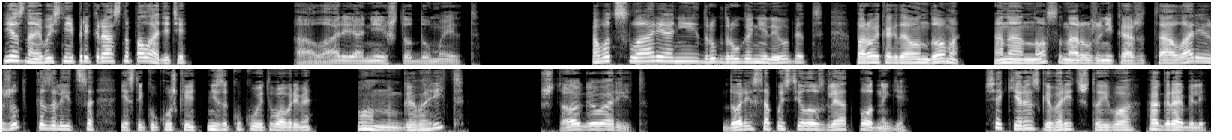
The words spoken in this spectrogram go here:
Я знаю, вы с ней прекрасно поладите. А Ларри о ней что думает? А вот с Ларри они друг друга не любят. Порой, когда он дома, она носа наружу не кажет, а Ларри жутко злится, если кукушка не закукует вовремя. Он говорит? Что говорит? Дорис опустила взгляд под ноги. Всякий раз говорит, что его ограбили,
